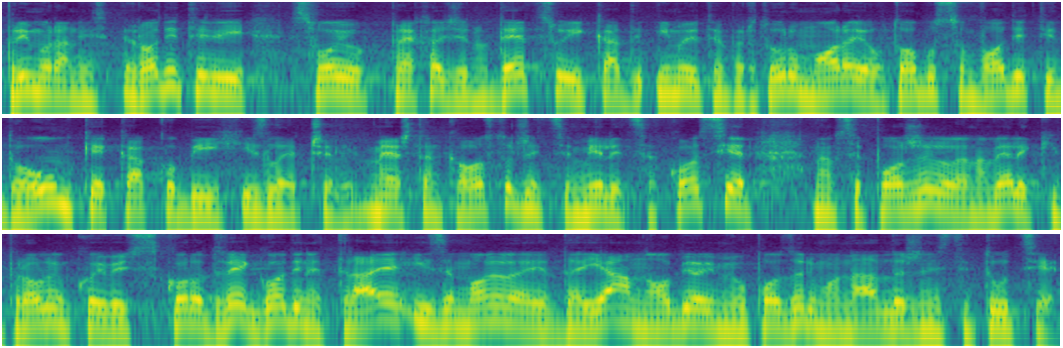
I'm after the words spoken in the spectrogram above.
Primorani roditelji svoju prehlađenu decu i kad imaju temperaturu moraju autobusom voditi do Umke kako bi ih izlečili. Meštanka Ostružnice Milica Kosijer nam se poželila na veliki problem koji već skoro dve godine traje i zamolila je da javno objavimo i upozorimo nadležne institucije.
